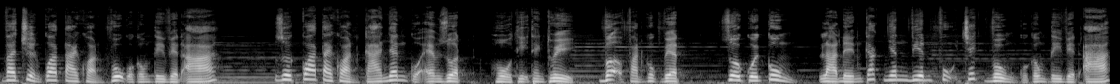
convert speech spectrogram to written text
và chuyển qua tài khoản phụ của công ty Việt Á, rồi qua tài khoản cá nhân của em ruột Hồ Thị Thanh Thủy, vợ Phan Quốc Việt, rồi cuối cùng là đến các nhân viên phụ trách vùng của công ty Việt Á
